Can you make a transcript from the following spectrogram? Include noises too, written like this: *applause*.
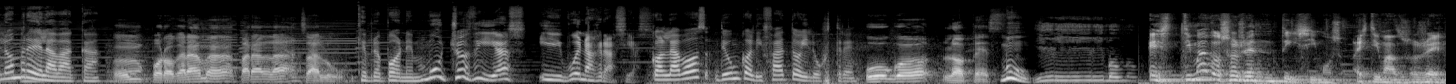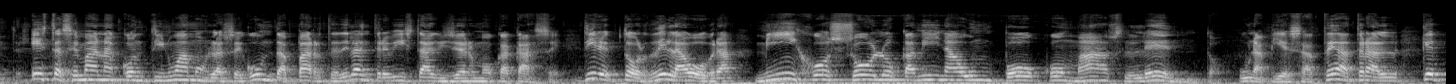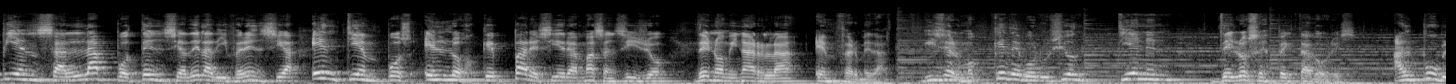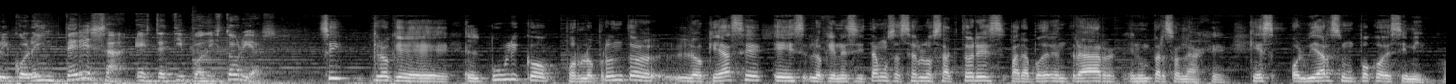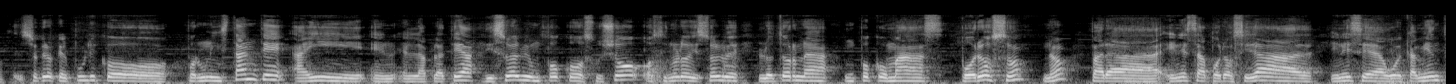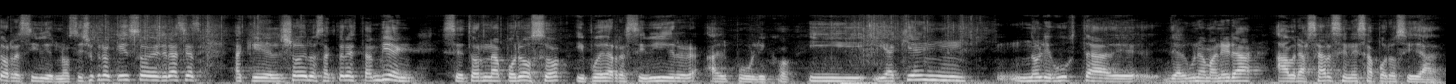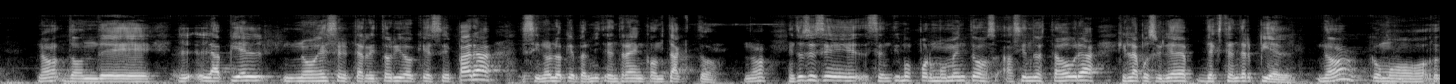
El hombre de la vaca, Un programa para la salud. que propone Muchos días y buenas gracias. Con la voz de un colifato ilustre. Hugo López. Mu. Estimados oyentísimos, estimados oyentes, esta semana continuamos la segunda parte de la entrevista a Guillermo Cacase, director de la obra Mi hijo solo camina un poco más lento, una pieza teatral que piensa la potencia de la diferencia en tiempos en los que pareciera más sencillo denominarla enfermedad. Guillermo, ¿qué devolución tienen de los espectadores. ¿Al público le interesa este tipo de historias? Sí, creo que el público por lo pronto lo que hace es lo que necesitamos hacer los actores para poder entrar en un personaje, que es olvidarse un poco de sí mismo. Yo creo que el público por un instante ahí en, en la platea disuelve un poco su yo o si no lo disuelve lo torna un poco más poroso, ¿no? Para en esa porosidad, en ese ahuecamiento recibirnos. Y yo creo que eso es gracias a que el yo de los actores también se torna poroso y puede recibir al público. Y, y a quien no le gusta de, de alguna manera abrazarse en esa porosidad. ¿no? donde la piel no es el territorio que separa, sino lo que permite entrar en contacto. ¿No? Entonces eh, sentimos por momentos haciendo esta obra que es la posibilidad de, de extender piel, ¿no? Como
